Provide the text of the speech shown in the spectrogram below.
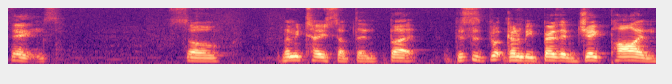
things. So, let me tell you something, but this is going to be better than Jake Paul and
